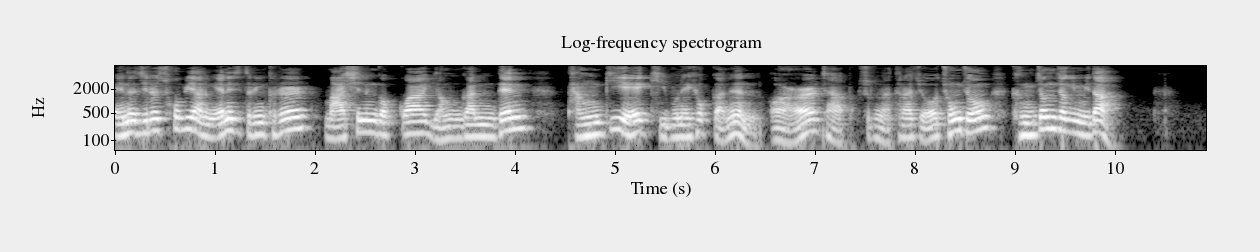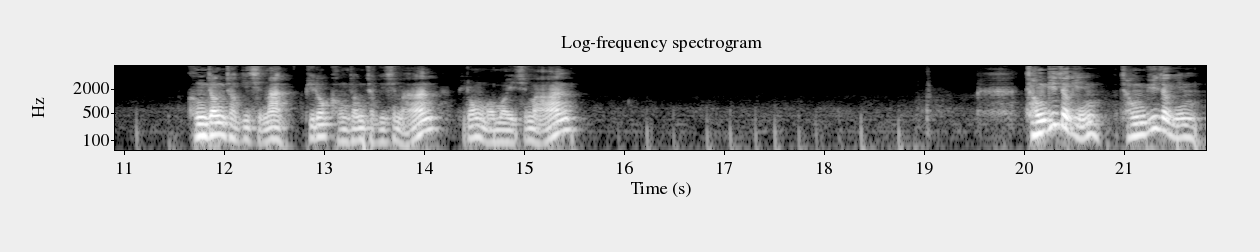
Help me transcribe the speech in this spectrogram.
에너지를 소비하는 에너지 드링크를 마시는 것과 연관된 단기의 기분의 효과는 or 자 복수로 나타나죠. 종종 긍정적입니다. 긍정적이지만 비록 긍정적이지만 비록 뭐뭐이지만 정기적인 정기적인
